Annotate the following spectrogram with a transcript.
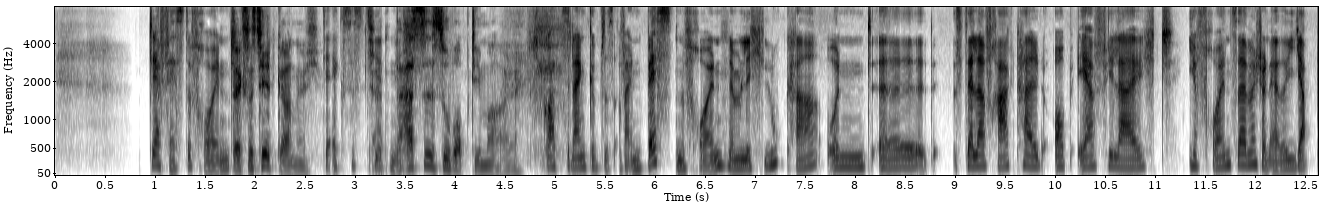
der feste Freund. Der existiert gar nicht. Der existiert Ja, nicht. das ist suboptimal. Gott sei Dank gibt es aber einen besten Freund, nämlich Luca. Und äh, Stella fragt halt, ob er vielleicht ihr Freund sein möchte. Und er so, ja.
